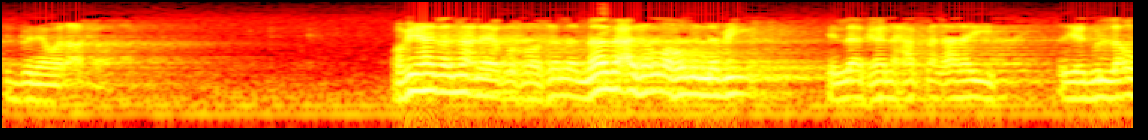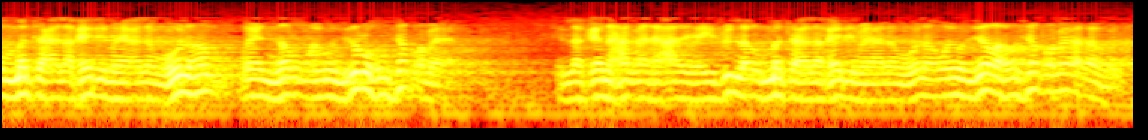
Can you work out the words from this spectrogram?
في الدنيا والآخرة. وفي هذا المعنى يقول صلى الله عليه وسلم ما بعث الله من نبي إلا كان حقا عليه أن يدل أمته على خير ما يعلمه لهم وينذرهم شر ما يعلم إلا كان حقا عليه أن يدل أمته على خير ما يعلمه لهم وينذرهم شر ما يعلمه لهم.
